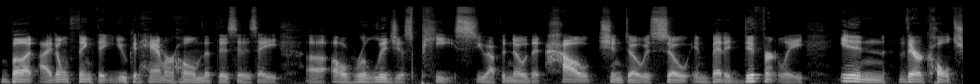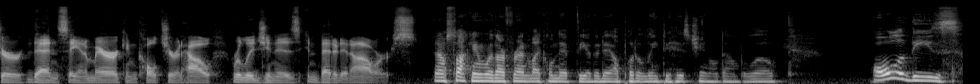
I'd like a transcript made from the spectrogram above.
but I don't think that you could hammer home that this is a uh, a religious piece. You have to know that how Shinto is so embedded differently in their culture than, say, an American culture, and how religion is embedded in ours. And I was talking with our friend Michael Nip the other day. I'll put a link to his channel down below all of these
